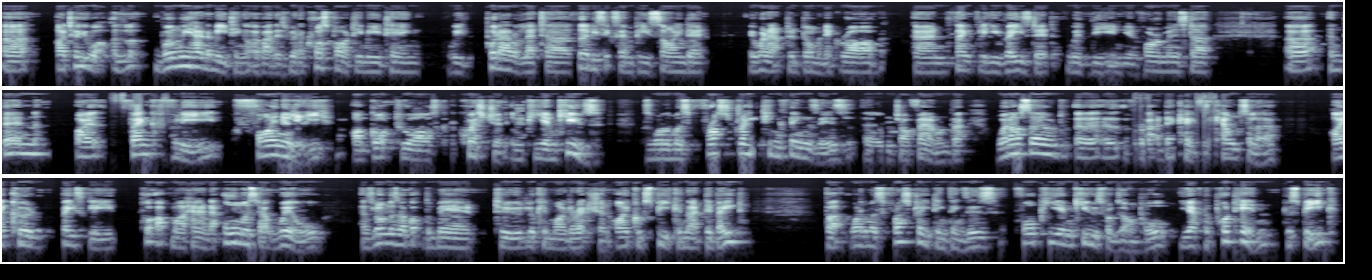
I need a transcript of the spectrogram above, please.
uh, I tell you what, when we had a meeting about this, we had a cross-party meeting. We put out a letter. 36 MPs signed it. It went out to Dominic Raab, and thankfully he raised it with the Indian Foreign Minister. and then I thankfully, finally, I got to ask a question in PMQs. Because one of the most frustrating things is, uh, which I found, that when I served uh, for about a decade as a councillor, I could basically put up my hand at almost at will. As long as I got the mayor to look in my direction, I could speak in that debate. But one of the most frustrating things is for PMQs, for example, you have to put in to speak,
